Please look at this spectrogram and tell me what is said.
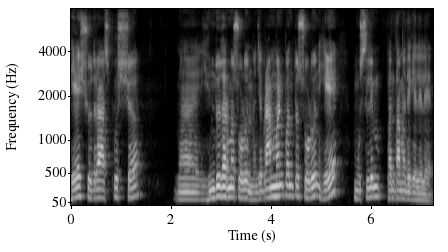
हे शूद्र अस्पृश्य हिंदू धर्म सोडून म्हणजे ब्राह्मण पंथ सोडून हे मुस्लिम पंथामध्ये गेलेले आहेत.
